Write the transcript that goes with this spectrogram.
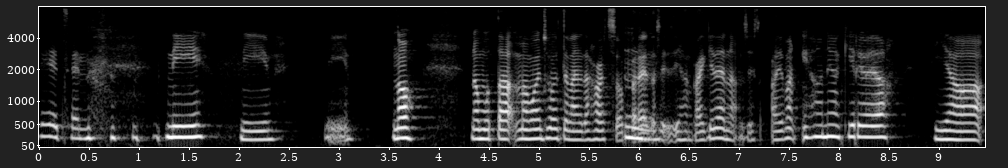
teet sen. Niin, niin, niin. No, no mutta mä voin suositella näitä Heartstoppereita Mm. siis ihan kaikille. Ne on siis aivan ihania kirjoja. Ja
